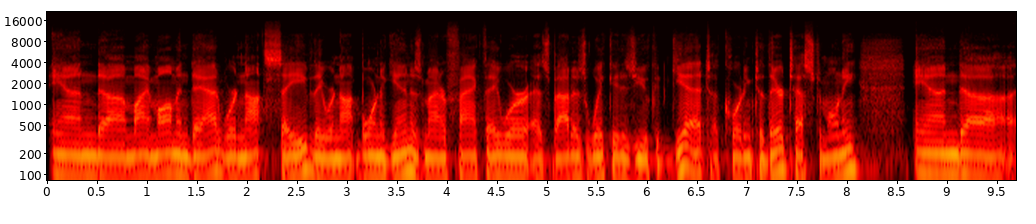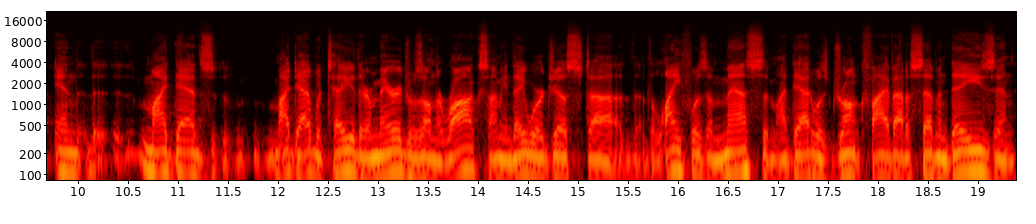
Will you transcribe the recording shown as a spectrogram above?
and uh, my mom and dad were not saved. They were not born again. As a matter of fact, they were as about as wicked as you could get, according to their testimony and uh, and my dad's my dad would tell you their marriage was on the rocks. I mean, they were just uh, the, the, life was a mess. My dad was drunk five out of seven days, and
